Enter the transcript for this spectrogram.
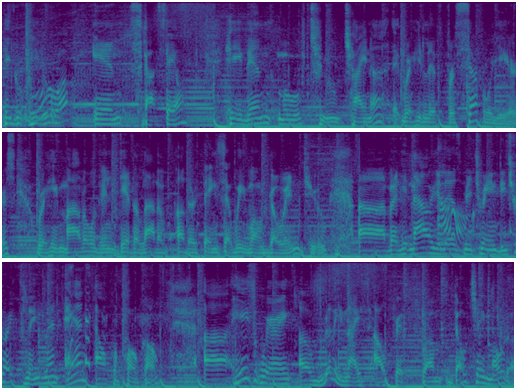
He he grew up in Scottsdale. He then moved to China, where he lived for several years, where he modeled and did a lot of other things that we won't go into. Uh, but he, now he lives Oh. between Detroit, Cleveland, and Acapulco. Uh, he's wearing a really nice outfit from Dolce Moda.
